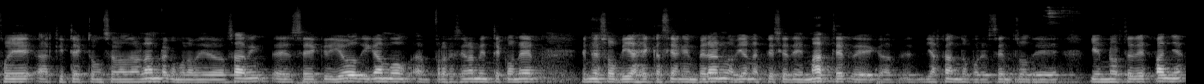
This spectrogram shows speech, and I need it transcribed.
Fue arquitecto conservador de Alhambra, como la mayoría lo saben. Eh, se crió, digamos, profesionalmente con él en esos viajes que hacían en verano. Había una especie de máster de, viajando por el centro de, y el norte de España.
